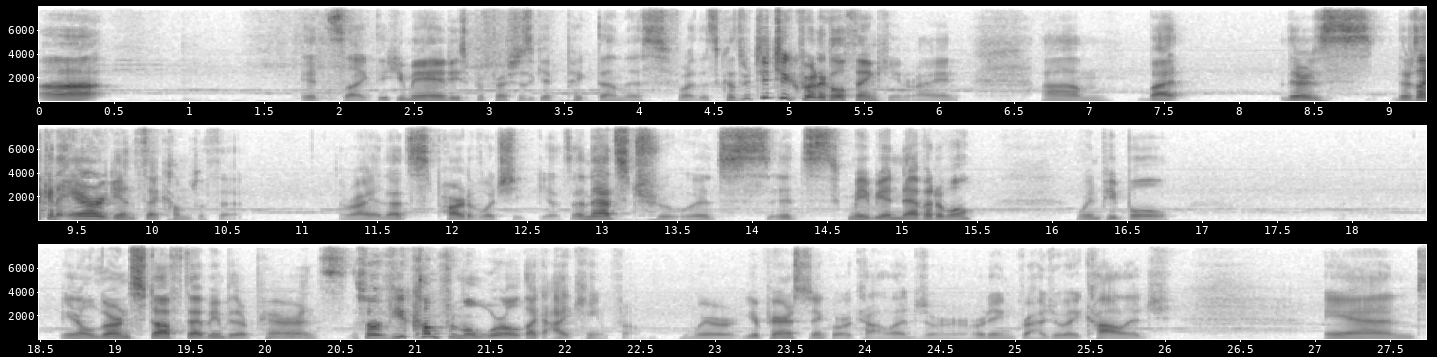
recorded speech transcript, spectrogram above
Uh, it's like the humanities professors get picked on this for this because they're teaching critical thinking, right? Um, but there's there's like an arrogance that comes with it, right? That's part of what she gets, and that's true. It's it's maybe inevitable when people you know, learn stuff that maybe their parents. So if you come from a world like I came from, where your parents didn't go to college or, or didn't graduate college, and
